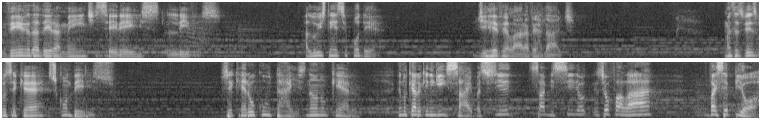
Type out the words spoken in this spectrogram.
verdadeiramente sereis livres. A luz tem esse poder de revelar a verdade. Mas às vezes você quer esconder isso. Você quer ocultar isso. Não, não quero. Eu não quero que ninguém saiba. Se sabe se eu, se eu falar vai ser pior.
